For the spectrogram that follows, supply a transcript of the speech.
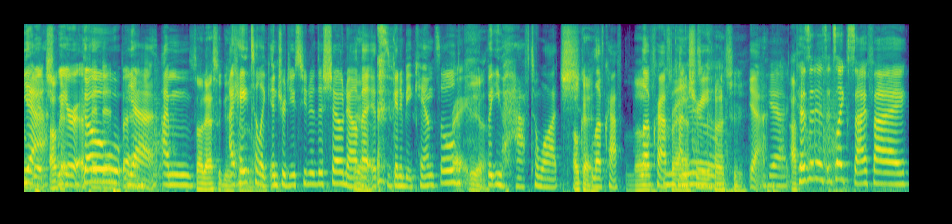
Yeah. which Okay. we are go. offended. But yeah, I'm. so that's a good. I show hate to to like introduce you to this show now Yeah. that it's going to be canceled. Right. Yeah. But you have to watch. Okay. Lovecraft. Love Lovecraft Craft Country. Country. Yeah. yeah, because it is. It's like sci-fi,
